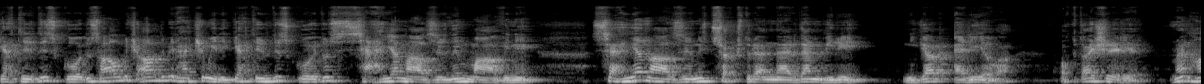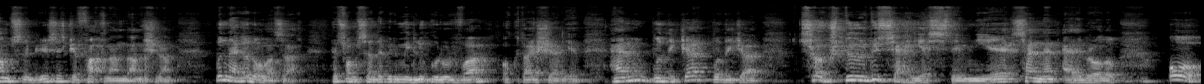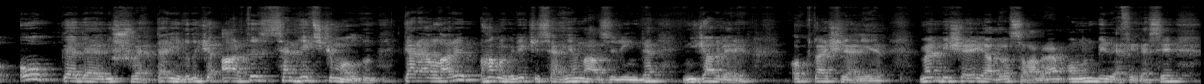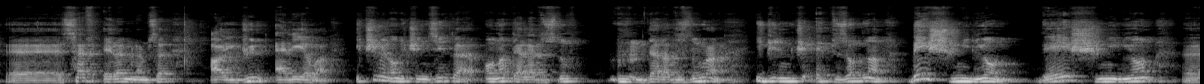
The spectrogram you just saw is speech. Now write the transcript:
gətirdiniz, qoydunuz. Halbuki adi bir həkim idi. Gətirdiniz, qoydunuz Səhiyyə Nazirinin mavini. Səhiyyə Nazirini çöktürənlərdən biri Nigar Əliyeva, Oqtay Şireliyev. Mən hamısını bilirsiniz ki, faktla danışıram. Bu nə qədər olacaq? Heç olmasa da bir milli qürur var, Oqtay Şəriyev. Həmin bu nigar, bu nigar çökdürdü səhiyyə sistemini, səndən əlbir olub. O, o qədər rüşvətlər yığdı ki, artıq sən heç kim oldun. Qərarları hamı bilir ki, Səhiyyə Nazirliyində nigar verir. Oktay Şirəliyev. Mən bir şey yadıma sala bilirəm. Onun bir rəfiqəsi, e, səhv eləmirəmsə, Aygün Əliyeva 2012-ci ildə ona dələduzluq dələduzluqla 22 epizodla 5 milyon 5 milyon e,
